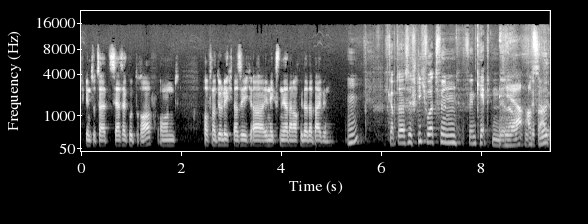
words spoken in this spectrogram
ich bin zurzeit sehr, sehr gut drauf und hoffe natürlich, dass ich im nächsten Jahr dann auch wieder dabei bin. Mhm. Ich glaube, da ist ein Stichwort für einen, für einen Captain. Der ja, absolut.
